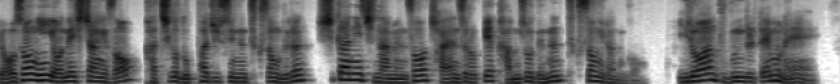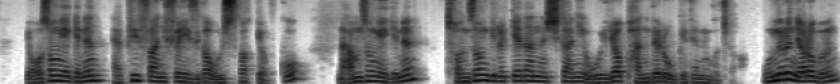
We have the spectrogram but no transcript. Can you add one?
여성이 연애 시장에서 가치가 높아질 수 있는 특성들은 시간이 지나면서 자연스럽게 감소되는 특성이라는 거. 이러한 부분들 때문에 여성에게는 에피파니 페이즈가 올 수밖에 없고 남성에게는 전성기를 깨닫는 시간이 오히려 반대로 오게 되는 거죠. 오늘은 여러분,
